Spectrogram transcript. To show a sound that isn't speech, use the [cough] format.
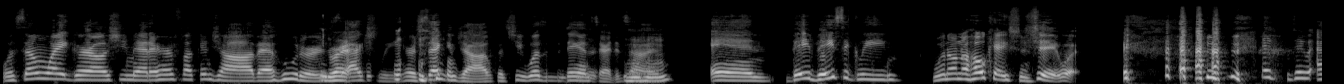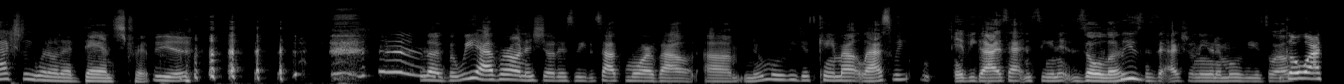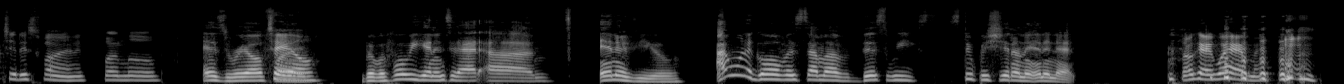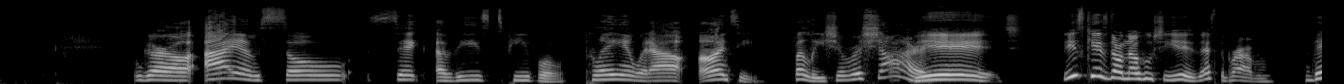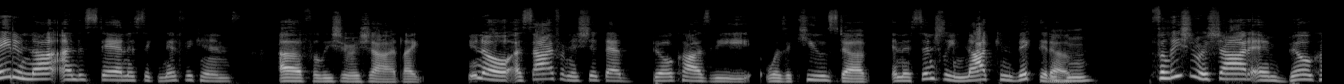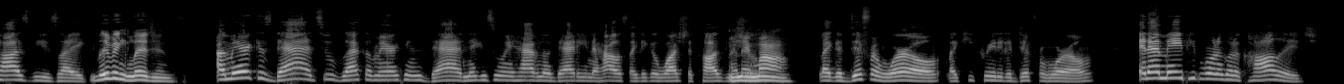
with some white girl she met at her fucking job at Hooters, Right. actually, her [laughs] second job, because she was a dancer at the time. Mhm. And they basically Went on a vocation. shit what [laughs] they actually went on a dance trip. Yeah. Look, but we have her on the show this week to talk more about um new movie just came out last week. If you guys hadn't seen it, Zola Please- is the actual name of the movie as well. Go watch it. It's fun. It's a fun little It's real fun. But before we get into that um interview, I want to go over some of this week's stupid shit on the internet. Okay, what happened? [laughs] Girl, I am so sick of these people playing without Auntie Phylicia Rashad. Bitch. These kids don't know who she is. That's the problem. They do not understand the significance of Phylicia Rashad. Like, you know, aside from the shit that Bill Cosby was accused of and essentially not convicted of, Mhm. Phylicia Rashad and Bill Cosby is like Living legends. America's dad too. Black Americans' dad, niggas who ain't have no daddy in the house, like they could watch the Cosby And show. their mom. Like a different world. Like he created a different world. And that made people want to go to college.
